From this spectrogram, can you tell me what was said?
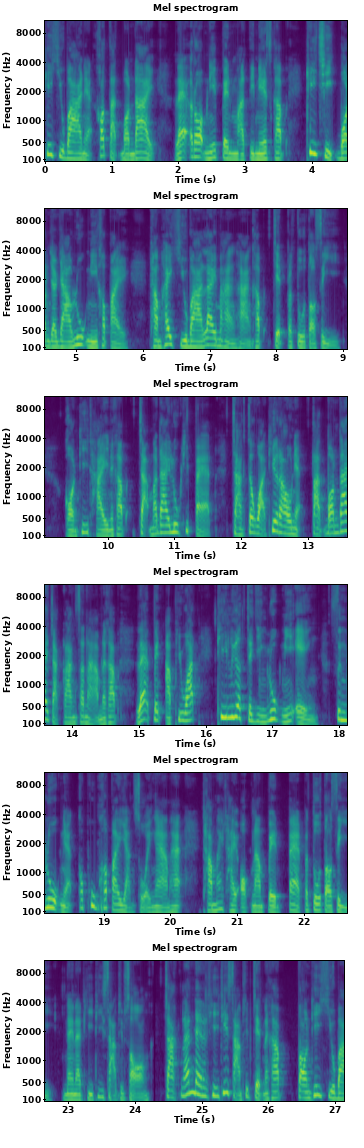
ที่คิวบาเนี่ยเขาตัดบอลได้ และรอบนี้เป็นมาติเนสครับที่ฉีกบอลยาวๆลูกนี้เข้าไปทำให้คิวบาไล่มาห่างๆครับ 7 ประตูต่อ 4 ก่อนที่ไทยนะครับจะมาได้ลูกที่ 8 จากจังหวะที่เราเนี่ยตัดบอลได้จากกลางสนามนะครับ และเป็นอภิวัตที่เลือกจะยิงลูกนี้เอง ซึ่งลูกเนี่ยก็พุ่งเข้าไปอย่างสวยงามฮะทำให้ไทยออกนำเป็น 8 ประตูต่อ 4 ในนาทีที่ 32 จากนั้นในนาทีที่ 37 นะครับ ตอนที่คิวบา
